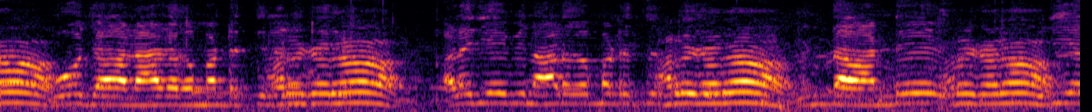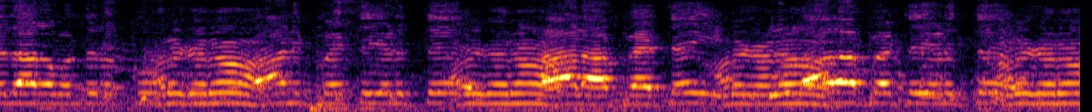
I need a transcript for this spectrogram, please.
அரகரா பூஜா நாடக மன்றத்தில் அரகரா கலைதேவி நாடக மன்றத்தில் அரகரா இந்த ஆண்டு அரகரா புதியதாக வந்திருக்கும் அரகரா. ராணிப்பேட்டை எடுத்து அரகரா. லாலாப்பேட்டை அரகரா. லாலாப்பேட்டை எடுத்து அரகரா.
